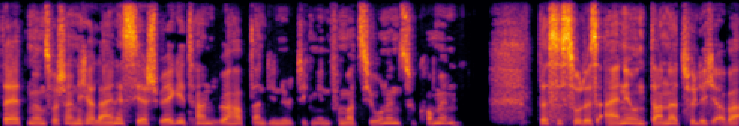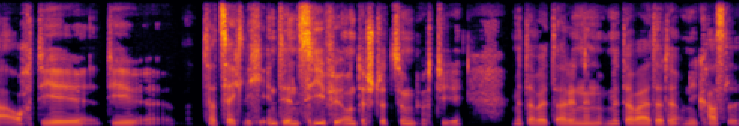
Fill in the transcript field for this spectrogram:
da hätten wir uns wahrscheinlich alleine sehr schwer getan, überhaupt an die nötigen Informationen zu kommen. Das ist so das eine und dann natürlich aber auch die, die äh, tatsächlich intensive Unterstützung durch die Mitarbeiterinnen und Mitarbeiter der Uni Kassel,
